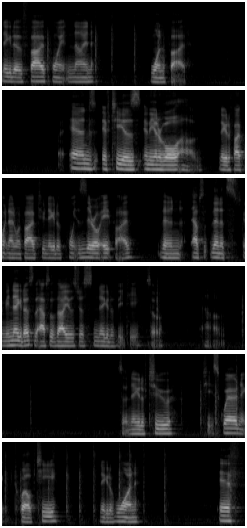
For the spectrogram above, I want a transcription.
negative 5.915. And if t is in the interval um, negative 5.915 to negative 0.085, then, then it's going to be negative, so the absolute value is just negative vt. So, um, so negative 2t squared, negative 12t negative 1 if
